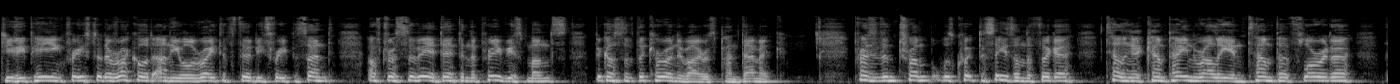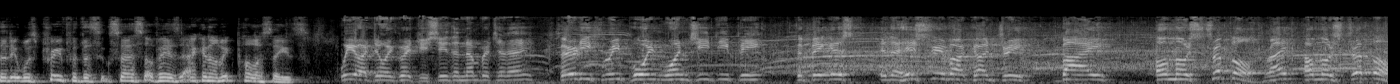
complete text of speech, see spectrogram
GDP increased at a record annual rate of 33% after a severe dip in the previous months because of the coronavirus pandemic. President Trump was quick to seize on the figure, telling a campaign rally in Tampa, Florida, that it was proof of the success of his economic policies. We are doing great. Do You see the number today? 33.1 GDP the biggest in the history of our country by almost triple, right? Almost triple.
